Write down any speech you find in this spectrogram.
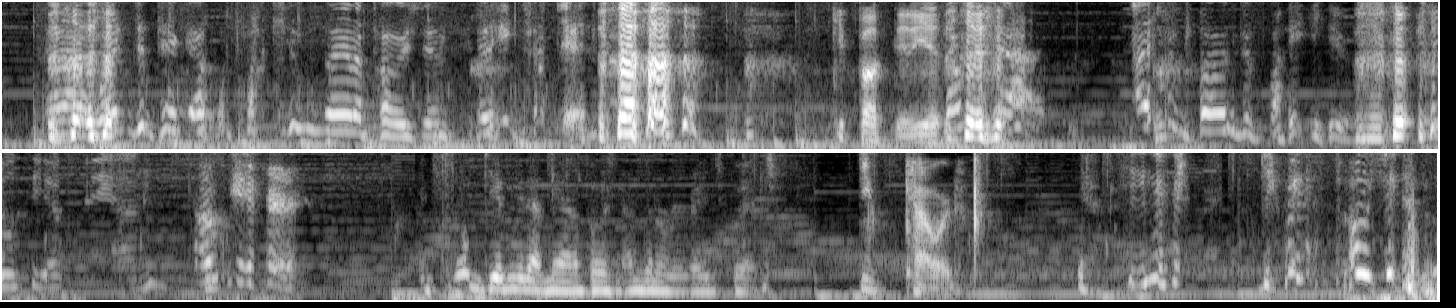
and I went to pick up a fucking mana potion, and he took it. Get fucked, idiot. I'm going to fight you. Cruelty of man. Come here. If you don't give me that mana potion, I'm gonna rage quit. you coward. Give me the potion!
